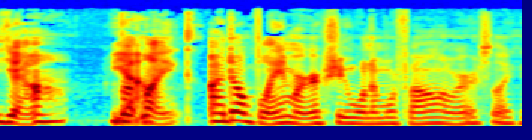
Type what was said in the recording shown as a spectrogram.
Yeah. Yeah. But like I don't blame her if she wanted more followers. Like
